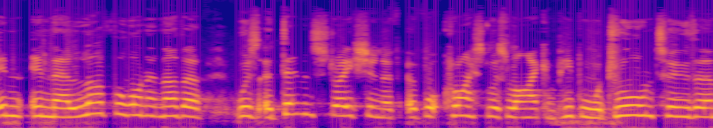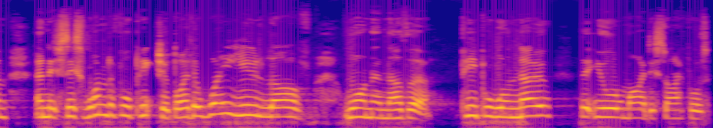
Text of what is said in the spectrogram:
in, in their love for one another was a demonstration of, of what Christ was like and people were drawn to them. And it's this wonderful picture. By the way you love one another, people will know that you're my disciples.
